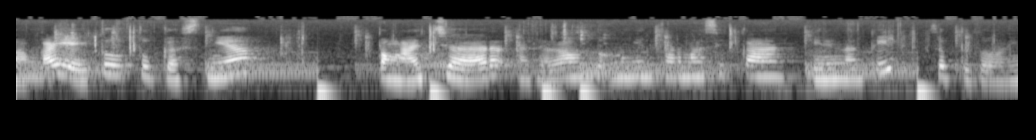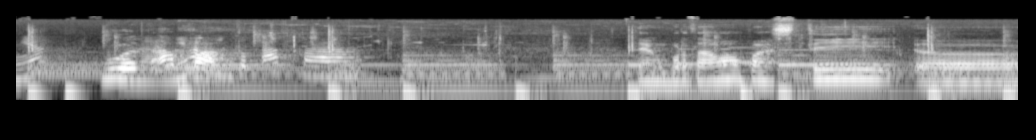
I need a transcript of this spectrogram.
maka yaitu tugasnya pengajar adalah untuk menginformasikan ini nanti sebetulnya Buat apa? untuk apa. Yang pertama pasti eh,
